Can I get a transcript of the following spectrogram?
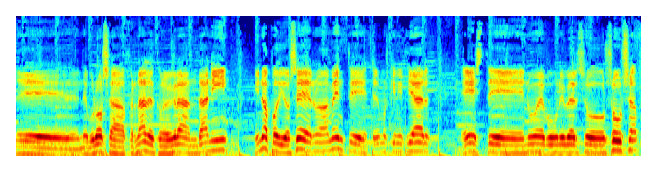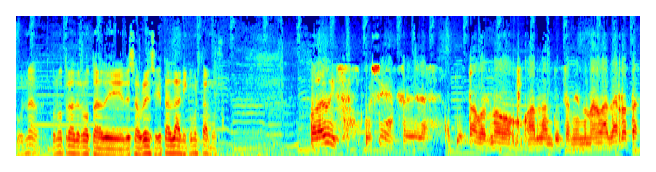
eh, Nebulosa Fernández, con el gran Dani y no ha podido ser nuevamente. Tenemos que iniciar este nuevo universo Sousa, pues nada, con otra derrota de, de Saurense. ¿Qué tal, Dani? ¿Cómo estamos? Hola Luis, pues sí, eh, aquí estamos, no hablando también de una nueva derrota.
